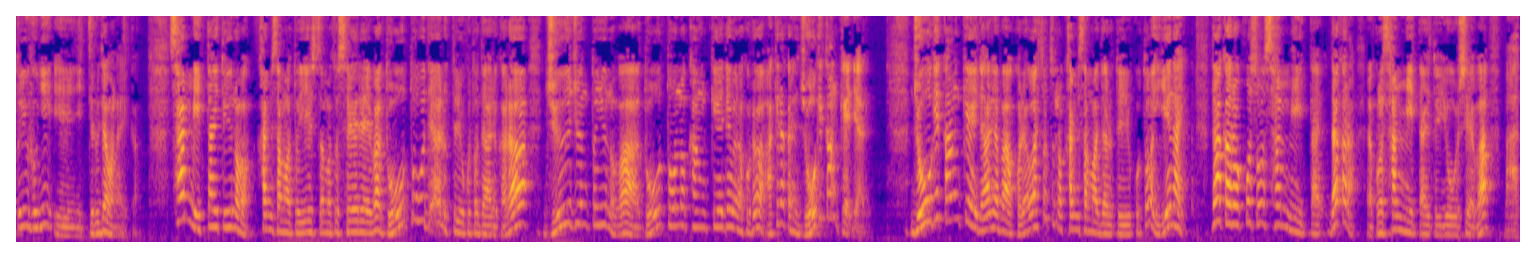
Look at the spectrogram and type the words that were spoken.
というふうに言ってるではないか。三位一体というのは、神様とイエス様と精霊は同等であるということであるから、従順というのは同等の関係ではなく、これは明らかに上下関係である。上下関係であれば、これは一つの神様であるということは言えない。だからこそ三位一体。だから、この三位一体という教えは間違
